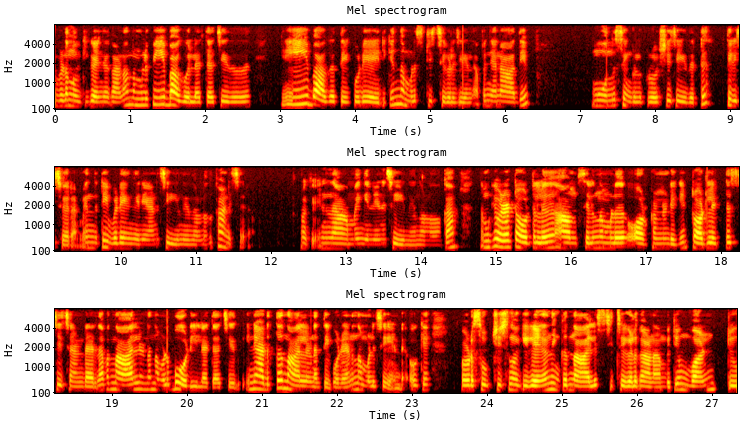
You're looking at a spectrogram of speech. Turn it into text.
ഇവിടെ നോക്കിക്കഴിഞ്ഞാൽ കാണാം നമ്മളിപ്പോൾ ഈ ഭാഗമല്ല അറ്റാച്ച് ചെയ്തത്. ഈ ഭാഗത്തെ കൂടെ ആയിരിക്കും നമ്മൾ സ്റ്റിച്ചുകൾ ചെയ്യുന്നത്. അപ്പം ഞാൻ ആദ്യം മൂന്ന് സിംഗിൾ ക്രോഷ്യ ചെയ്തിട്ട് തിരിച്ചു വരാം. എന്നിട്ട് ഇവിടെ എങ്ങനെയാണ് ചെയ്യുന്നത് എന്നുള്ളത് കാണിച്ചു തരാം. ഓക്കെ ഇന്ന് ആമ എങ്ങനെയാണ് ചെയ്യുന്നത് എന്നുള്ളത് നോക്കാം. നമുക്ക് ഇവിടെ ടോട്ടൽ ആംസിൽ നമ്മൾ ഓർക്കണമെന്നുണ്ടെങ്കിൽ ടോട്ടൽ എട്ട് സ്റ്റിച്ചാണ് ഉണ്ടായിരുന്നത്. അപ്പം നാലെണ്ണം നമ്മൾ ബോഡിയിൽ അറ്റാച്ച് ചെയ്തു. ഇനി അടുത്ത നാലെണ്ണത്തിൽ കൂടെയാണ് നമ്മൾ ചെയ്യേണ്ടത്. ഓക്കെ ഇവിടെ സൂക്ഷിച്ച് നോക്കിക്കഴിഞ്ഞാൽ നിങ്ങൾക്ക് നാല് സ്റ്റിച്ചുകൾ കാണാൻ പറ്റും. One two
